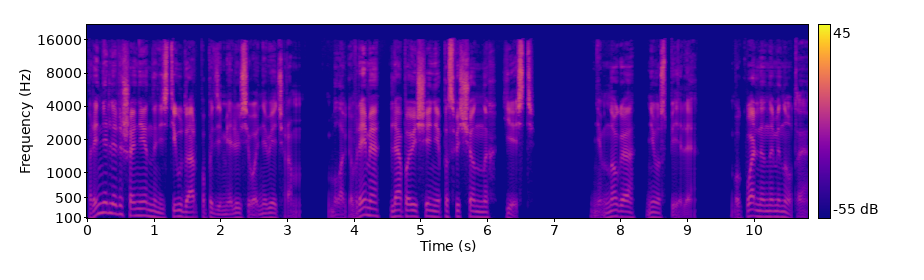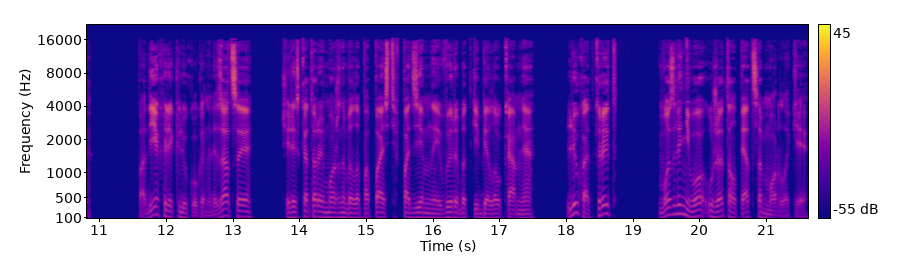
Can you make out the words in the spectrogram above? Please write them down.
Приняли решение нанести удар по подземелью сегодня вечером. Благо время для оповещения посвященных есть. Немного не успели. Буквально на минуты. Подъехали к люку канализации, через который можно было попасть в подземные выработки белого камня. Люк открыт, возле него уже толпятся морлоки.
